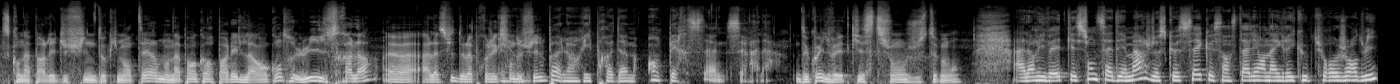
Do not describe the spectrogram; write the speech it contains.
Parce qu'on a parlé du film documentaire, mais on n'a pas encore parlé de la rencontre. Lui, il sera là euh, à la suite de la projection Et du film. Paul-Henri Prodhomme en personne sera là. De quoi il va être question, justement? Alors, il va être question de sa démarche, de ce que c'est que s'installer en agriculture aujourd'hui.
